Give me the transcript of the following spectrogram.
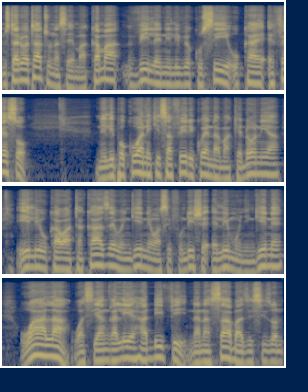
Mstari wa tatu unasema kama vile nilivyokusii ukae Efeso nilipokuwa nikisafiri kwenda Makedonia, ili ukawatakaze wengine wasifundishe elimu nyingine, wala wasiangalie hadithi na nasaba zisizo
